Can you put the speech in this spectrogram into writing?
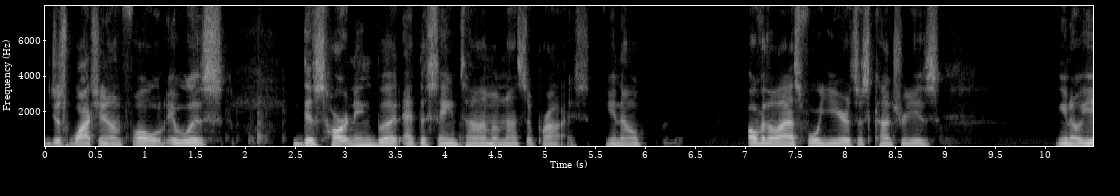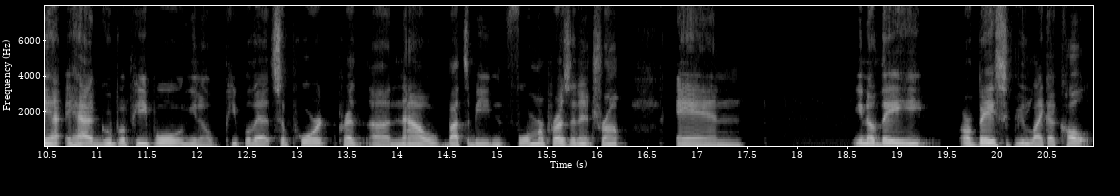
just watching unfold it was disheartening but at the same time i'm not surprised you know? Over the last four years this country is you know you, had a group of people you know people that support pre- uh, now about to be former president trump and you know they are basically like a cult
